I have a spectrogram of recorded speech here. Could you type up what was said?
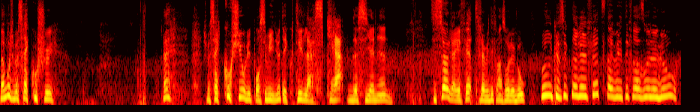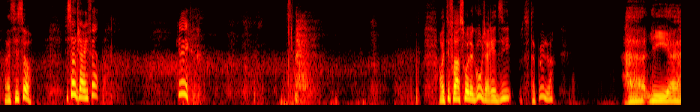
Mais moi, je me serais couché. Hein? Je me serais couché au lieu de passer mes minutes à écouter la scrap de CNN. C'est ça que j'aurais fait si j'avais été François Legault. Oh, qu'est-ce que t'aurais fait si t'avais été François Legault? Ben, c'est ça. C'est ça que j'aurais fait. OK. Aurait été François Legault, j'aurais dit, c'est un peu là, euh, euh,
